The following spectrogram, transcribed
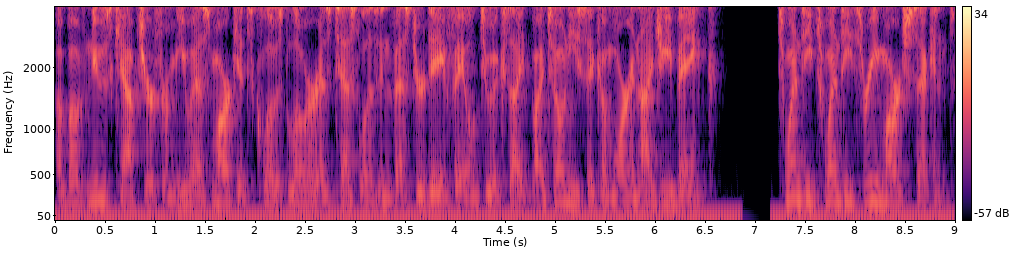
Above news capture from U.S. markets closed lower as Tesla's investor day failed to excite by Tony Sycamore in IG Bank. 2023 March 2nd.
